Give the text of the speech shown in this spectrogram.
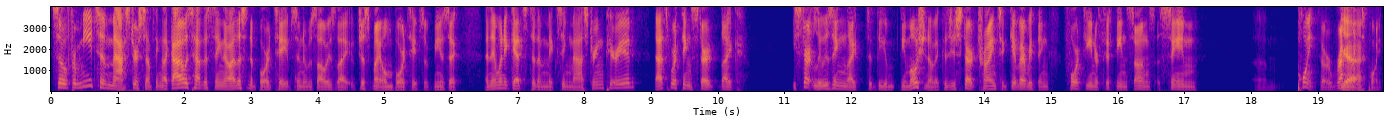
so for me to master something, like I always have this thing now. I listen to board tapes, and it was always like just my own board tapes of music. And then when it gets to the mixing mastering period, that's where things start like you start losing like the the emotion of it because you start trying to give everything fourteen or fifteen songs a same um, point or reference point.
